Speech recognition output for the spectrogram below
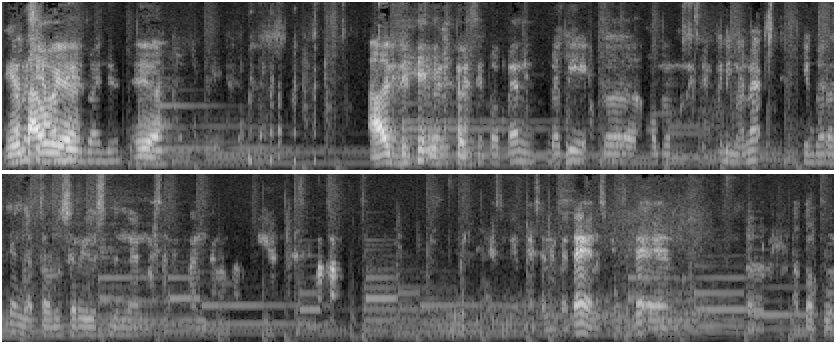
Kita si tahu ya. itu aja. iya. Aldi. Simple Plan berarti ke momen SMP di mana ibaratnya nggak terlalu serius dengan masa depan dalam artian SMA kan SNMPTN, SNMPTN eh, ataupun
